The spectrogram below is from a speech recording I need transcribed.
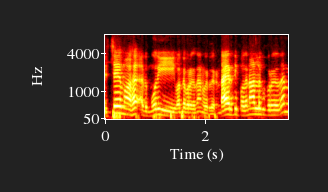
நிச்சயமாக அது மோடி வந்த பிறகுதான் வருது. ரெண்டாயிரத்தி பதினாலுக்கு பிறகுதான்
